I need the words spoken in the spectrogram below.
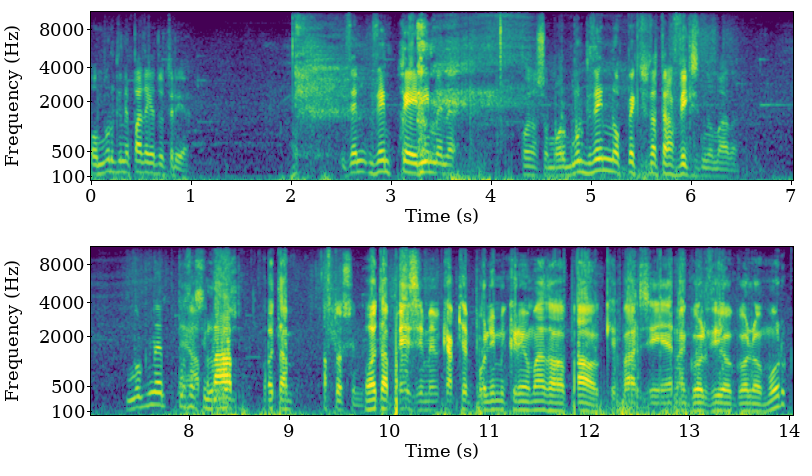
ο Μουρκ είναι πάντα για το 3. Δεν, δεν περίμενα. Πώς να σου πω, ο Μουρκ δεν είναι ο παίκτης που θα τραβήξει την ομάδα. Ο Μουρκ είναι που θα απλά όταν, Αυτός είναι. όταν παίζει με κάποια πολύ μικρή ομάδα ο Πάο και βάζει ένα γκολ, δύο γκολ ο Μουρκ,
